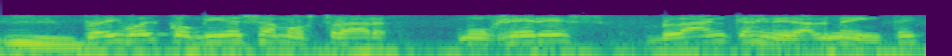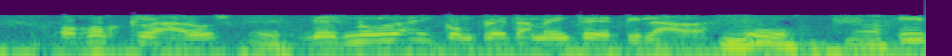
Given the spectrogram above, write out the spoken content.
Mm. Playboy comienza a mostrar mujeres blancas generalmente, ojos claros, desnudas y completamente depiladas. Mm. Uh, No. Y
